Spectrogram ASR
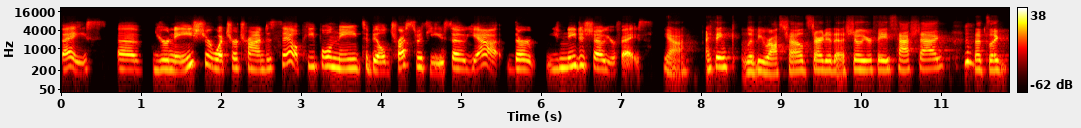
face of your niche or what you're trying to sell. People need to build trust with you. So yeah, they're you need to show your face. Yeah. I think Libby Rothschild started a show your face hashtag that's like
